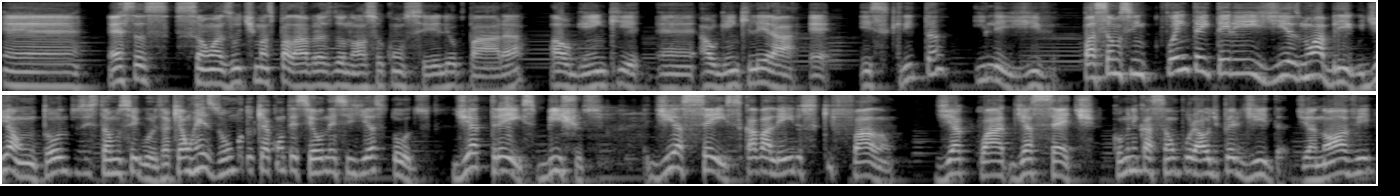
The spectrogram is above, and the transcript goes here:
É... Essas são as últimas palavras do nosso conselho para alguém que, é, alguém que lerá. É escrita ilegível. Passamos 53 dias no abrigo. Dia 1, todos estamos seguros. Aqui é um resumo do que aconteceu nesses dias todos. Dia 3, bichos. Dia 6, cavaleiros que falam. Dia 4, dia 7, comunicação por áudio perdida. Dia 9,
